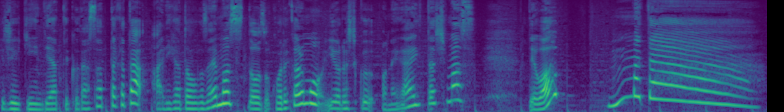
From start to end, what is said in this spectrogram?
藤雪に出会ってくださった方、ありがとうございます。どうぞこれからもよろしくお願いいたします。では、また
